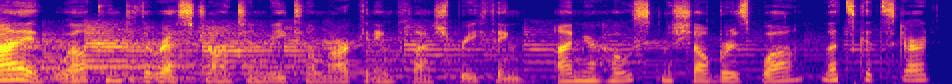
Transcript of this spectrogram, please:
Hi, welcome to the Restaurant and Retail Marketing Flash Briefing. I'm your host, Michelle Brisbois. Let's get started.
